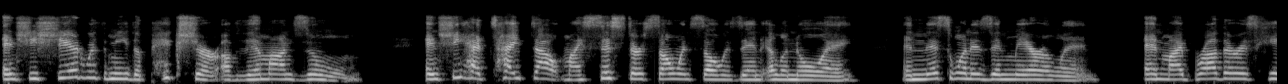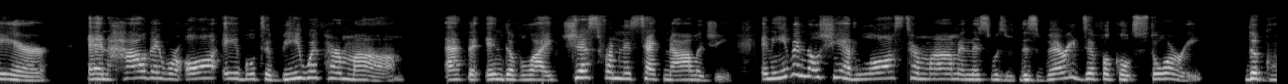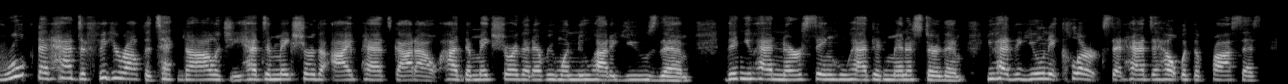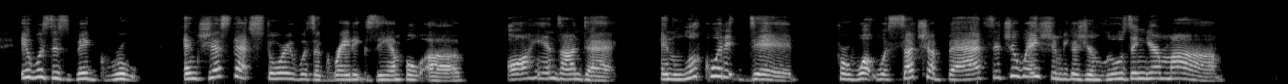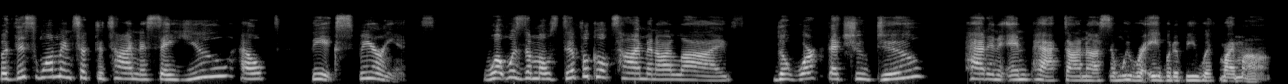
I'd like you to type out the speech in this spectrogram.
And she shared with me the picture of them on Zoom. And she had typed out, My sister so and so is in Illinois, and this one is in Maryland, and my brother is here, and how they were all able to be with her mom at the end of life just from this technology. And even though she had lost her mom and this was this very difficult story, the group that had to figure out the technology had to make sure the iPads got out, had to make sure that everyone knew how to use them. Then you had nursing who had to administer them. You had the unit clerks that had to help with the process. It was this big group. And just that story was a great example of all hands on deck. And look what it did for what was such a bad situation because you're losing your mom. But this woman took the time to say, You helped the experience. What was the most difficult time in our lives? The work that you do had an impact on us, and we were able to be with my mom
